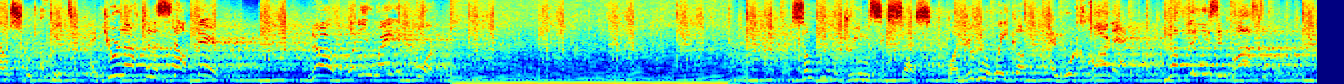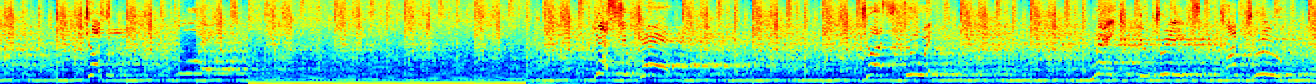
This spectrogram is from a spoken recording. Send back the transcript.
Else would quit, and you're not gonna stop there. No, what are you waiting for? Some people dream of success while you're gonna wake up and work hard at it. Nothing is impossible. Just do it. Yes, you can. Just do it. Make your dreams come true.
